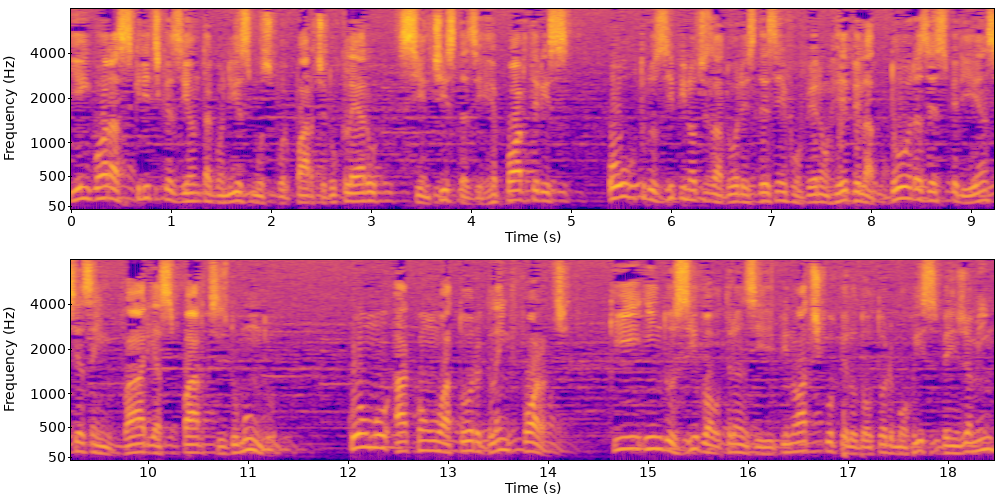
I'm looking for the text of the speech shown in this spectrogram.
e, embora as críticas e antagonismos por parte do clero, cientistas e repórteres, outros hipnotizadores desenvolveram reveladoras experiências em várias partes do mundo, como a com o ator Glenn Ford, que, induzido ao transe hipnótico pelo Dr. Maurice Benjamin,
